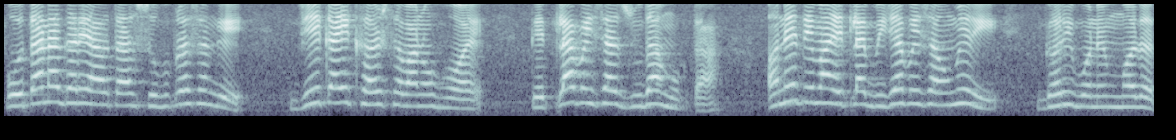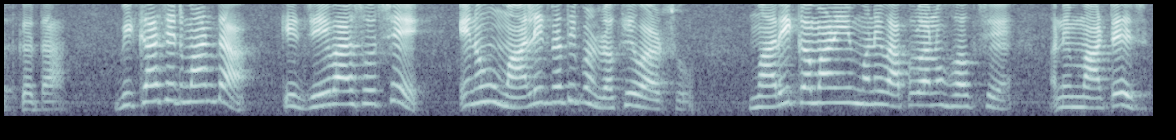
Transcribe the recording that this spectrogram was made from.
પોતાના ઘરે આવતા શુભ પ્રસંગે જે કાંઈ ખર્ચ થવાનો હોય તેટલા પૈસા જુદા મૂકતા અને તેમાં એટલા બીજા પૈસા ઉમેરી ગરીબોને મદદ કરતા. ભીખા શેઠ માનતા કે જે વારસો છે એનો હું માલિક નથી પણ રખેવાળ છું. મારી કમાણી મને વાપરવાનો હક છે અને માટે જ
